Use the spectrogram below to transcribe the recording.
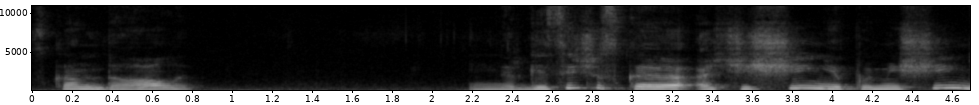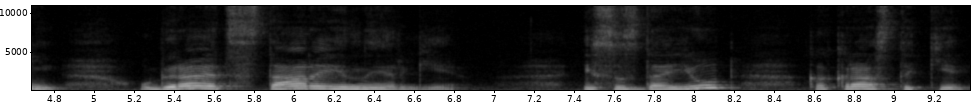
скандалы. Энергетическое очищение помещений убирает старые энергии и создает как раз-таки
